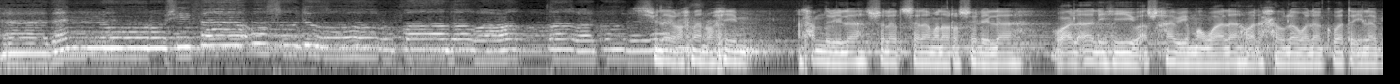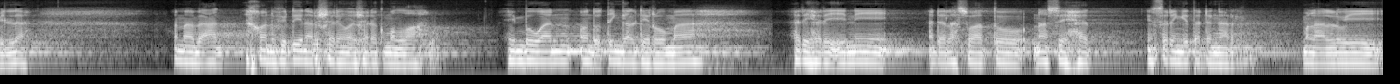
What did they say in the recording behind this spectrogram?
هذا النور شفاء صدور فاض وعطر كل بسم الله الرحمن الرحيم الحمد لله والصلاة والسلام على رسول الله وعلى آله وأصحابه وموالاه ولا حول ولا قوة إلا بالله أما بعد إخوان في الدين أرشاد وأشهدكم الله Himbauan untuk tinggal di rumah hari-hari ini adalah suatu nasihat yang sering kita dengar melalui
